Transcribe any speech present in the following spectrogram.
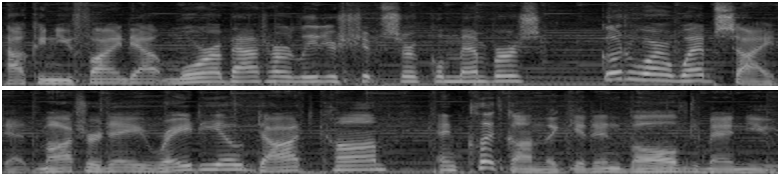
How can you find out more about our Leadership Circle members? Go to our website at materdeiradio.com and click on the Get Involved menu.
